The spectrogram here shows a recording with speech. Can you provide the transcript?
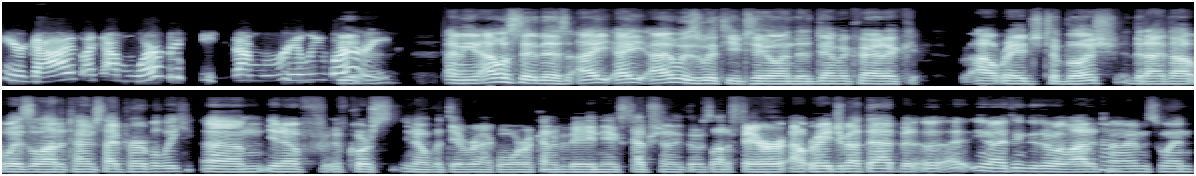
here, guys? Like, I'm worried. I'm really worried. Yeah. I mean, I will say this: I, I I was with you too on the Democratic outrage to Bush that I thought was a lot of times hyperbole. Um, you know, of course, you know, with the Iraq War kind of being the exception, like there was a lot of fair outrage about that. But uh, you know, I think that there were a lot of mm-hmm. times when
